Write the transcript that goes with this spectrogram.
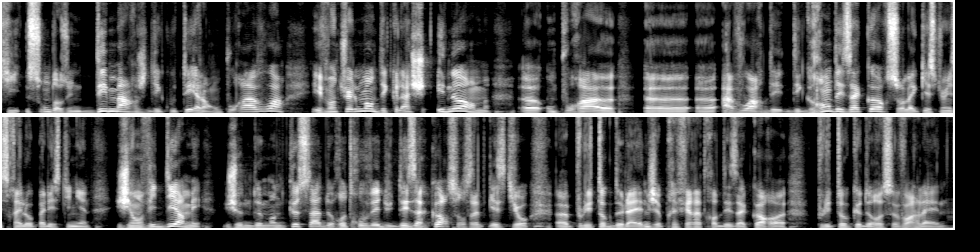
qui sont dans une démarche d'écouter, alors on pourra avoir éventuellement des clashs énormes, euh, on pourra euh, euh, avoir des, grands désaccords sur la question israélo-palestinienne. J'ai envie de dire, mais je ne demande que ça, de retrouver du désaccord sur cette question plutôt que de la haine. Je préfère être en désaccord plutôt que de recevoir la haine.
